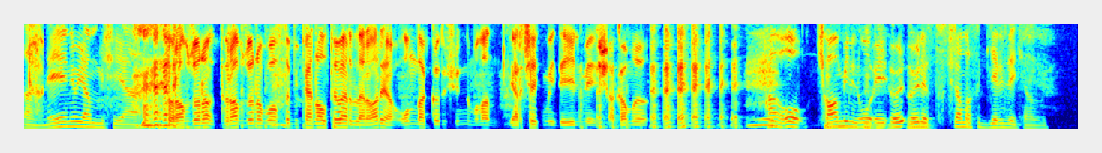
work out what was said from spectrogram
Lan ne yeni uyanmış ya. Trabzon'a Trabzon'a bu hafta bir penaltı verdiler var ya 10 dakika düşündüm ulan gerçek mi değil mi şaka mı? ha o Kamil'in o e- ö- öyle sıçraması geri zekalı.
